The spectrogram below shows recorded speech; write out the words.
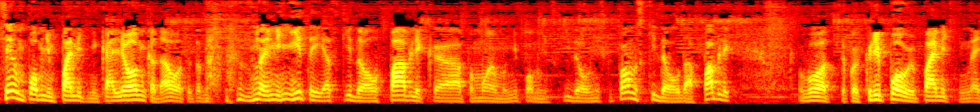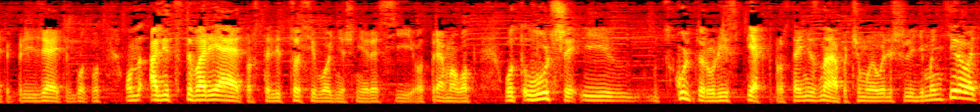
Все мы помним памятник Аленка, да, вот этот знаменитый, я скидывал в паблик, а, по-моему, не помню, скидывал, не скидывал, по-моему, скидывал, да, в паблик. Вот, такой криповый памятник, знаете, приезжаете в год, вот он олицетворяет просто лицо сегодняшней России. Вот прямо вот, вот лучше и вот скульптору респект. Просто я не знаю, почему его решили демонтировать,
